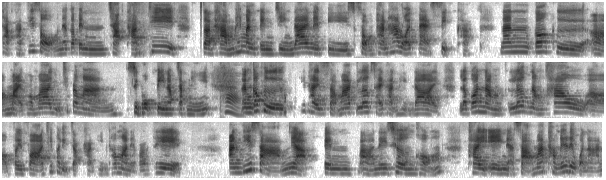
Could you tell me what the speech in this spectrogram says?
ฉากทัศน์ที่สองเนี่ยก็เป็นฉากทัศน์ที่จะทำให้มันเป็นจริงได้ในปี 2580 ค่ะ นั่นก็คืออหมายความว่าอยู่ที่ประมาณ 16 ปีนับจากนี้ นั่นก็คือที่ไทยสามารถเลิกใช้ถ่านหินได้ แล้วก็นำเลิกนำเข้าไฟฟ้าที่ผลิตจากถ่านหินเข้ามาในประเทศ อันที่สามเนี่ยเป็นในเชิงของไทยเองเนี่ยสามารถทำได้เร็วกว่านั้น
